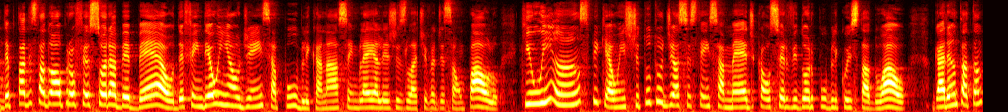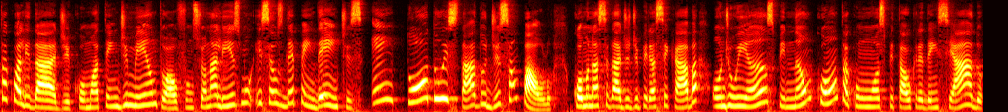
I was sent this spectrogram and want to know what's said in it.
A deputada estadual professora Bebel defendeu em audiência pública na Assembleia Legislativa de São Paulo que o IANSP, que é o Instituto de Assistência Médica ao Servidor Público Estadual, garanta tanta qualidade como atendimento ao funcionalismo e seus dependentes em todo o estado de São Paulo, como na cidade de Piracicaba, onde o IANSP não conta com um hospital credenciado,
